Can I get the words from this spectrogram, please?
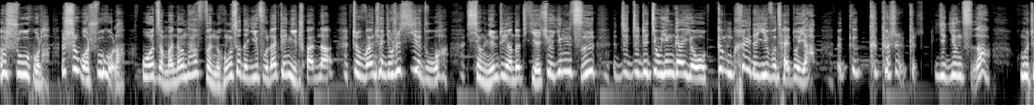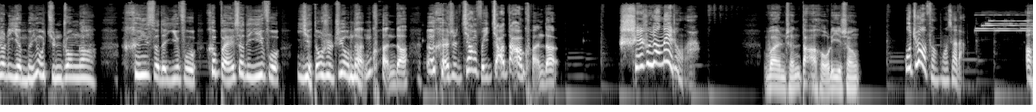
啊，疏忽了，是我疏忽了，我怎么能拿粉红色的衣服来给你穿呢？这完全就是亵渎啊！像您这样的铁血英雌，这这这就应该有更配的衣服才对呀！可可可是可英英雌啊，我这里也没有军装啊，黑色的衣服和白色的衣服也都是只有男款的，还是加肥加大款的。”谁说要那种了？万晨大吼了一声：“我就要粉红色的！”啊！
